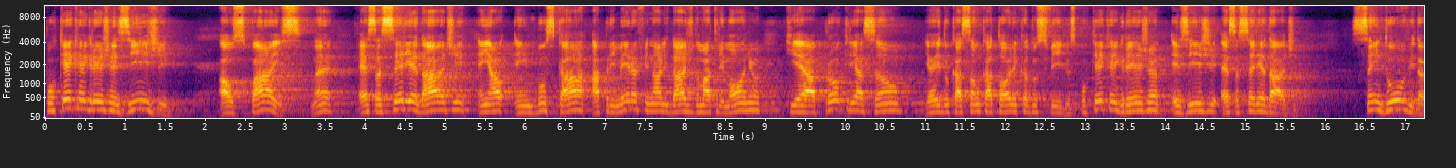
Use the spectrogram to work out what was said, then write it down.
Por que, que a igreja exige aos pais né, essa seriedade em, em buscar a primeira finalidade do matrimônio, que é a procriação e a educação católica dos filhos? Por que, que a igreja exige essa seriedade? Sem dúvida,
